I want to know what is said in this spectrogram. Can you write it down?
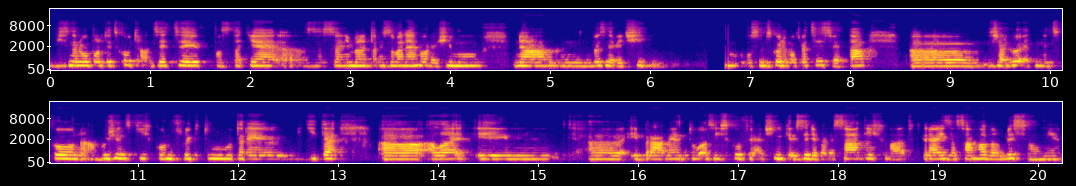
významnou politickou tranzici v podstatě ze silně militarizovaného režimu na vůbec největší muslimskou demokracii světa, uh, řadu etnicko-náboženských konfliktů, tady vidíte, uh, ale i, uh, i právě tu azijskou finanční krizi 90. let, která ji zasáhla velmi silně.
